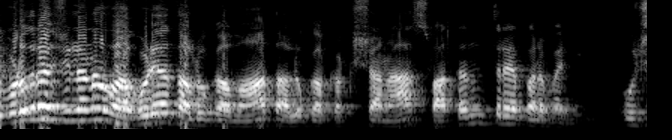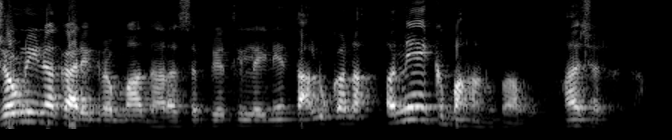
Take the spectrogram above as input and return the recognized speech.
વડોદરા જિલ્લાના વાઘોડિયા તાલુકામાં તાલુકા કક્ષાના સ્વાતંત્ર્ય પર્વની ઉજવણીના કાર્યક્રમમાં ધારાસભ્યથી લઈને તાલુકાના અનેક મહાનુભાવો હાજર હતા.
